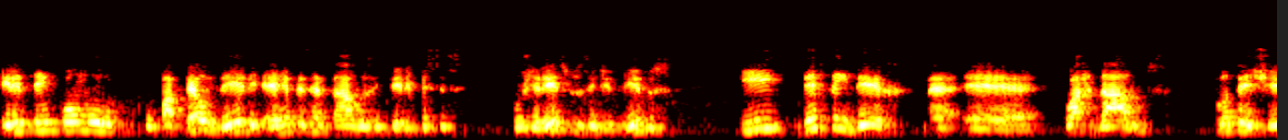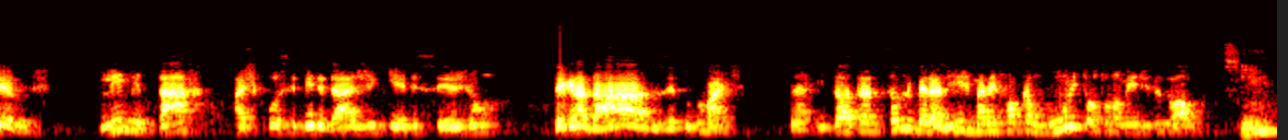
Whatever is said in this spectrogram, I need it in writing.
ele tem como o papel dele é representar os interesses, os direitos dos indivíduos e defender, né, é, guardá-los, protegê-los, limitar as possibilidades de que eles sejam degradados e tudo mais. Né? Então, a tradição do liberalismo ela foca muito a autonomia individual. Sim.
